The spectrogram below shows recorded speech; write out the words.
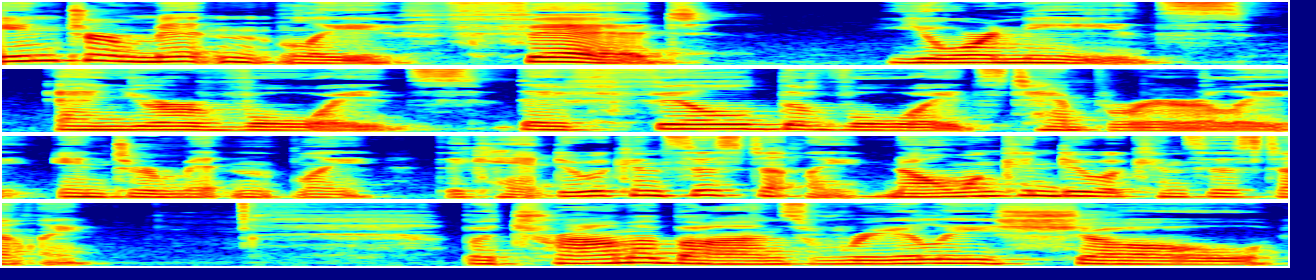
intermittently fed your needs and your voids. They've filled the voids temporarily, intermittently. They can't do it consistently. No one can do it consistently. But trauma bonds really show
